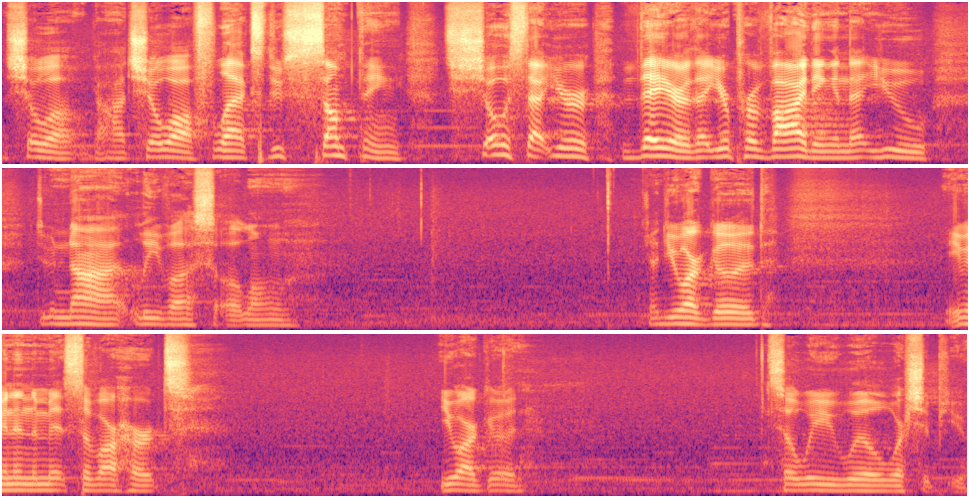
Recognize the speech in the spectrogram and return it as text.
Show up, God. Show off, flex, do something. Show us that you're there, that you're providing, and that you do not leave us alone. God, you are good, even in the midst of our hurts. You are good. So we will worship you.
